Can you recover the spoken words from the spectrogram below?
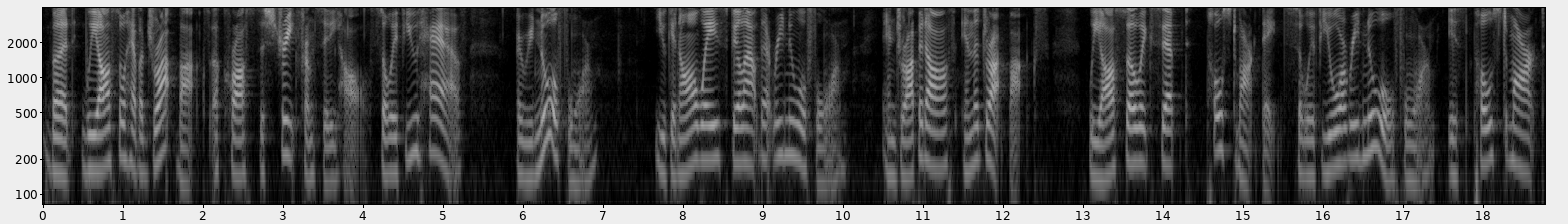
But we also have a drop box across the street from City Hall. So if you have a renewal form, you can always fill out that renewal form and drop it off in the drop box. We also accept postmark dates. So if your renewal form is postmarked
